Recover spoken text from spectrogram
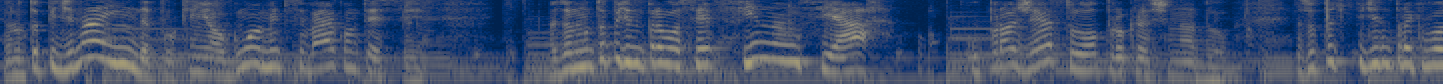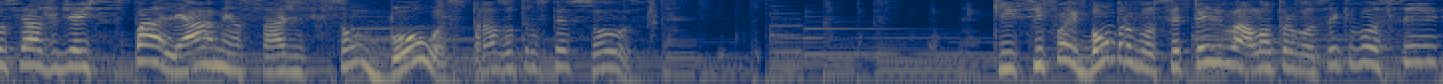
Eu não estou pedindo ainda, porque em algum momento isso vai acontecer. Mas eu não estou pedindo para você financiar o projeto O Procrastinador. Eu só estou te pedindo para que você ajude a espalhar mensagens que são boas para as outras pessoas. Que se foi bom para você, teve valor para você, que você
